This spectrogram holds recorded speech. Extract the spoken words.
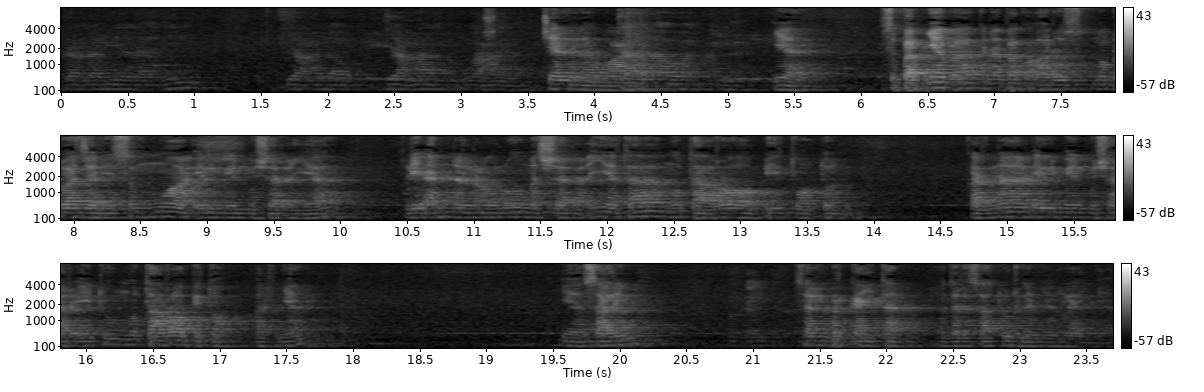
kalamillahi Jalla Ya. Sebabnya apa? Kenapa kok harus mempelajari semua ilmu-ilmu syariah? Li'anna al-ulum syar'iyyata mutarabitatun. Karena ilmu-ilmu syariah itu mutarabitah, artinya ya saling saling berkaitan antara satu dengan yang lainnya.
